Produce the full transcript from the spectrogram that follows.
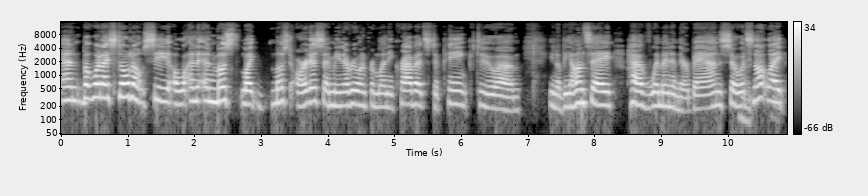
And but what I still don't see a lot, and, and most like most artists, I mean, everyone from Lenny Kravitz to Pink to um, you know Beyonce have women in their bands, so right. it's not like.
